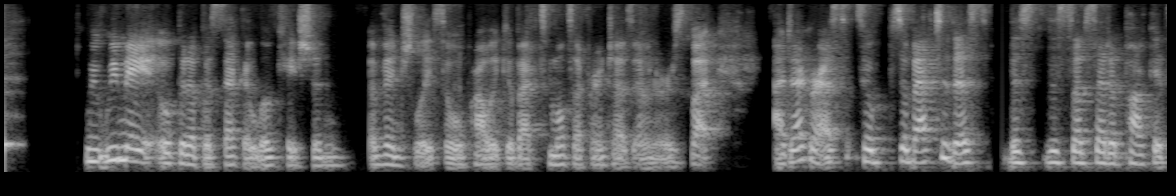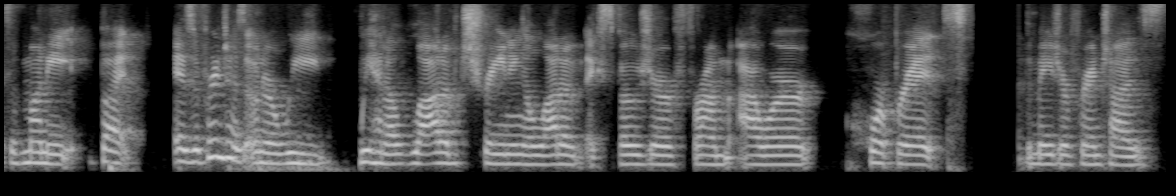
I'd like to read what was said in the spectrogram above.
we, we may open up a second location eventually. So we'll probably go back to multi-franchise owners, but I digress. So so back to this, this this subset of pockets of money. But as a franchise owner, we we had a lot of training, a lot of exposure from our corporate, the major franchise,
